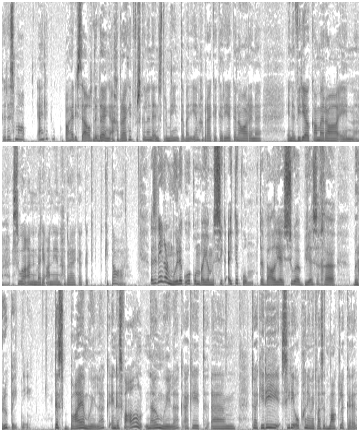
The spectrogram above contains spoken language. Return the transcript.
So dis maar eintlik baie dieselfde hmm. ding. Ek gebruik net verskillende instrumente. By die een gebruik ek 'n rekenaar en 'n en 'n videokamera en so aan en by die ander een gebruik ek 'n gitaar. Is dit nie dan moeilik ook om by jou musiek uit te kom terwyl jy so 'n besige beroep het nie? Dis baie moeilik en dis veral nou moeilik. Ek het ehm um, toe ek hierdie CD opgeneem het, was dit makliker.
